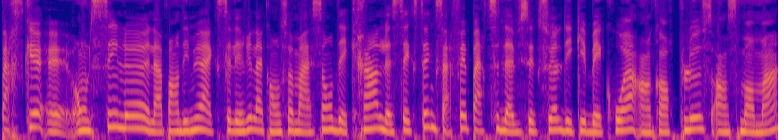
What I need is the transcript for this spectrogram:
parce que on le sait, là, la pandémie a accéléré la consommation d'écrans. Le sexting, ça fait partie de la vie sexuelle des Québécois encore plus en ce moment.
